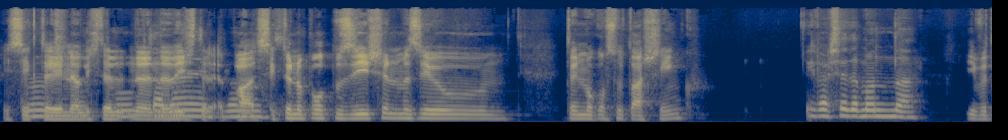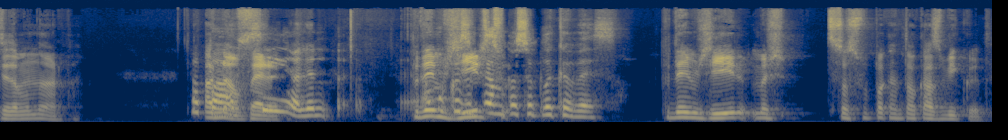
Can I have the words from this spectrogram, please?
Eu sei que estou na lista. Na, tá na bem, lista pá, pronto. sei que estou na pole position, mas eu tenho uma consulta às 5 E vais ter de abandonar. e vou ter de abandonar. Opa, não, pera. sim, olha, é uma Podemos ir, que se- me passou pela cabeça. podemos ir, mas só se for para cantar o caso Bicudo.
